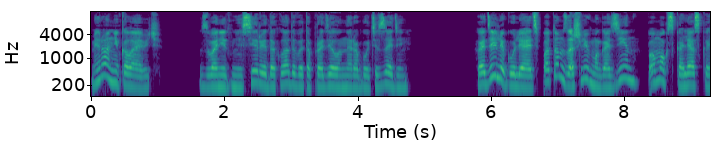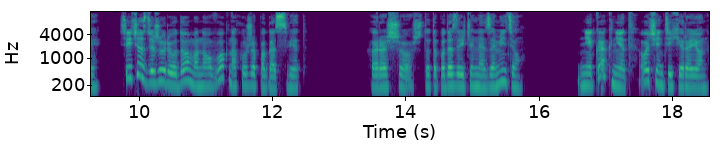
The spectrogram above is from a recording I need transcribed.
Мирон Николаевич. Звонит мне Серый и докладывает о проделанной работе за день. Ходили гулять, потом зашли в магазин, помог с коляской. Сейчас дежурю у дома, но в окнах уже погас свет. Хорошо, что-то подозрительное заметил? Никак нет, очень тихий район.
